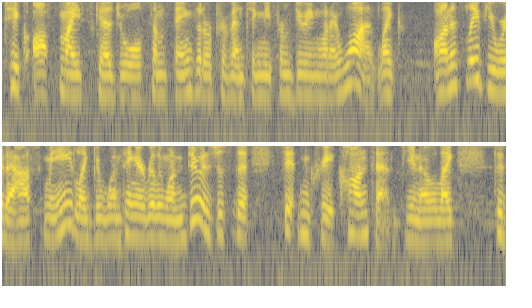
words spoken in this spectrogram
take off my schedule some things that are preventing me from doing what I want. Like, honestly, if you were to ask me, like the one thing I really want to do is just to sit and create content, you know, like to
